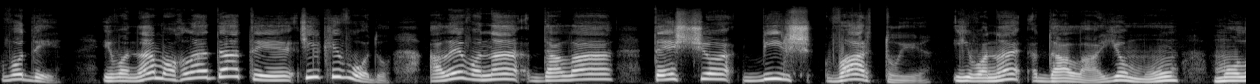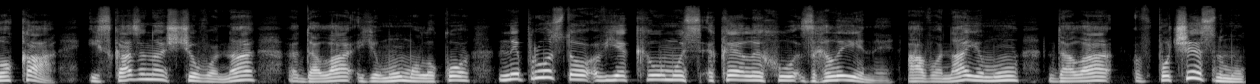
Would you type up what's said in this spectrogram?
води. І вона могла дати тільки воду, але вона дала те, що більш вартує, і вона дала йому молока. І сказано, що вона дала йому молоко не просто в якомусь келиху з глини, а вона йому дала в почесному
